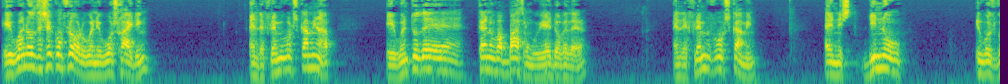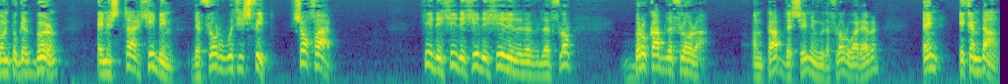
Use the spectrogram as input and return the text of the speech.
He went on the second floor when he was hiding, and the flame was coming up. He went to the kind of a bathroom we had over there, and the flame was coming, and he didn't know it was going to get burned, and he started hitting the floor with his feet so hard. Hitting, hitting, hitting, hitting the, the floor, broke up the floor on top, the ceiling with the floor, whatever, and he came down.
